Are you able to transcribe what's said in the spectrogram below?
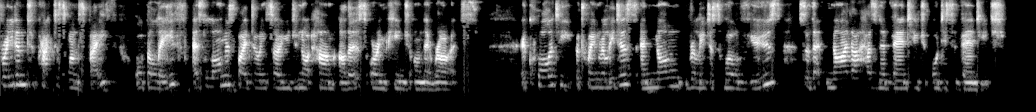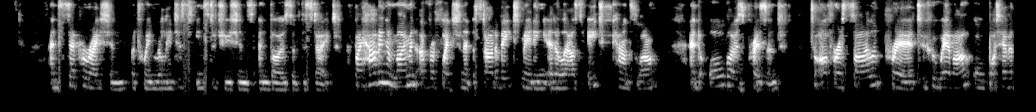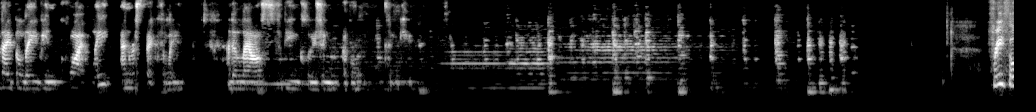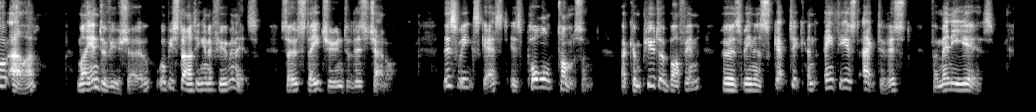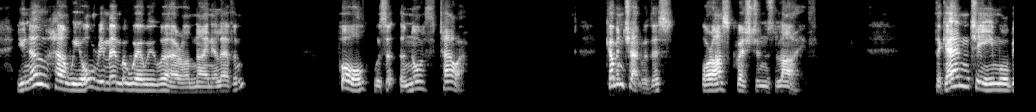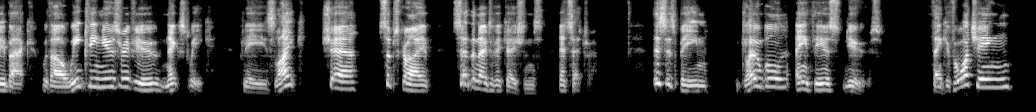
Freedom to practice one's faith or belief, as long as by doing so you do not harm others or impinge on their rights. Equality between religious and non religious worldviews so that neither has an advantage or disadvantage. And separation between religious institutions and those of the state. By having a moment of reflection at the start of each meeting, it allows each councillor and all those present to offer a silent prayer to whoever or whatever they believe in quietly and respectfully and allows for the inclusion of all. Thank you. Free Thought Hour, my interview show, will be starting in a few minutes, so stay tuned to this channel. This week's guest is Paul Thompson, a computer boffin who has been a skeptic and atheist activist for many years. You know how we all remember where we were on 9 11? Paul was at the North Tower. Come and chat with us or ask questions live. The GAN team will be back with our weekly news review next week. Please like, share, subscribe, set the notifications, etc. This has been Global Atheist News. Thank you for watching.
